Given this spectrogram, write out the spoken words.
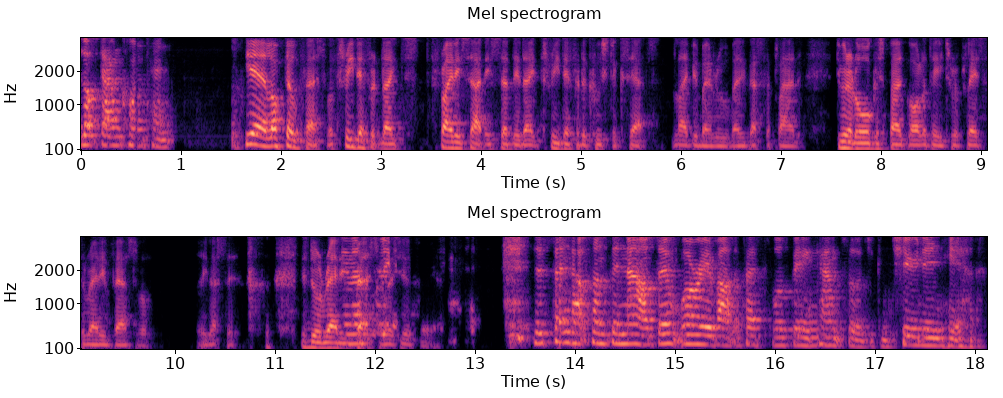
Lockdown content. Yeah, lockdown festival. Three different nights: Friday, Saturday, Sunday night. Three different acoustic sets live in my room. I think that's the plan. Do an August bank holiday to replace the Reading Festival. I think that's it. There's no Reading Festival. Just send out something now. Don't worry about the festivals being cancelled. You can tune in here.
